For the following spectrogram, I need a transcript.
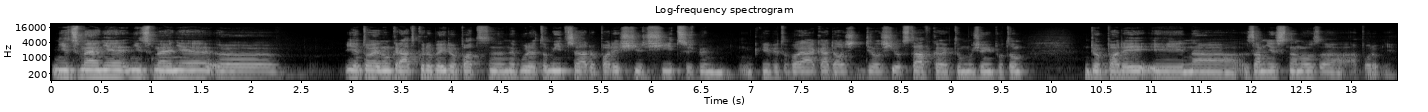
Nicméně, nicméně eh, je to jenom krátkodobý dopad, nebude to mít třeba dopady širší, což by, kdyby to byla nějaká další, další odstávka, tak to může mít potom dopady i na zaměstnanost a, a podobně.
